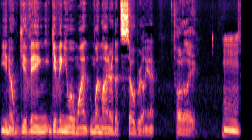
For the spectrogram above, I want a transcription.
you know, giving giving you a one one liner that's so brilliant. Totally. Mm.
